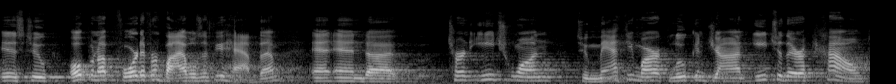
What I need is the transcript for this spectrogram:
is to open up four different Bibles if you have them and, and uh, turn each one to Matthew, Mark, Luke, and John, each of their account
